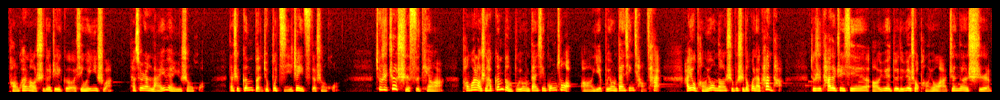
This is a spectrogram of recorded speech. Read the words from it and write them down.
庞宽老师的这个行为艺术啊，它虽然来源于生活，但是根本就不及这一次的生活。就是这十四天啊，庞宽老师他根本不用担心工作啊，也不用担心抢菜。还有朋友呢，时不时的会来看他，就是他的这些呃乐队的乐手朋友啊，真的是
